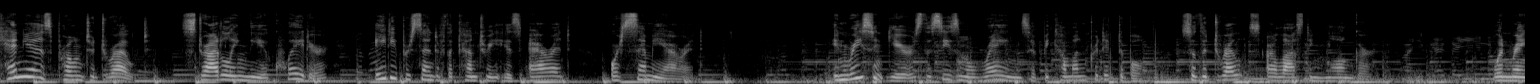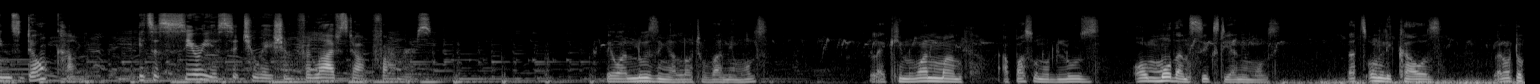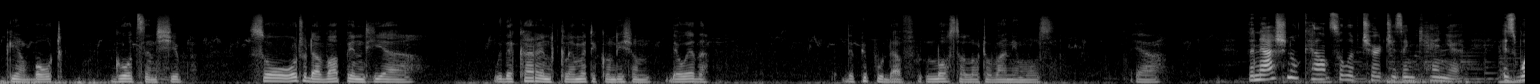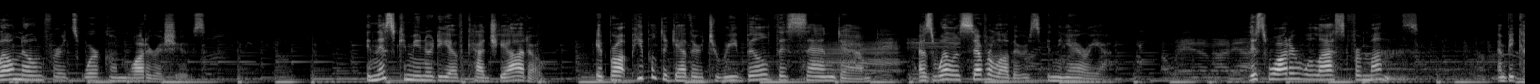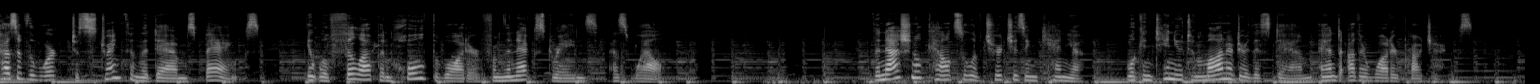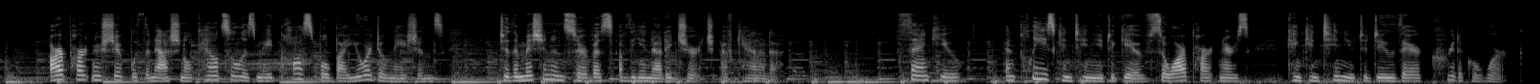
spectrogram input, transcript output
Kenya is prone to drought. Straddling the equator, 80% of the country is arid or semi-arid. In recent years, the seasonal rains have become unpredictable, so the droughts are lasting longer. When rains don't come, it's a serious situation for livestock farmers. They were losing a lot of animals. Like in one month, a person would lose or more than 60 animals. That's only cows. We're not talking about goats and sheep. So what would have happened here with the current climatic condition, the weather, the people would have lost a lot of animals. Yeah. The National Council of Churches in Kenya is well known for its work on water issues. In this community of Kajiado, it brought people together to rebuild this sand dam, as well as several others in the area. This water will last for months, and because of the work to strengthen the dam's banks, it will fill up and hold the water from the next rains as well. The National Council of Churches in Kenya will continue to monitor this dam and other water projects. Our partnership with the National Council is made possible by your donations to the mission and service of the United Church of Canada. Thank you, and please continue to give so our partners can continue to do their critical work.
